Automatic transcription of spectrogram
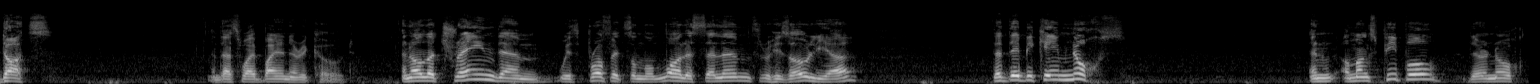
dots and that's why binary code. And Allah trained them with Prophet through His awliya that they became nukhs. And amongst people they're nukht.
